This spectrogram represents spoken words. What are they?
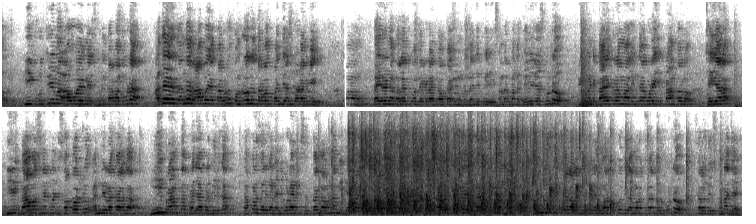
ఈ కృత్రిమ అవయవం వేసుకున్న తర్వాత కూడా అదే రకంగా రాబోయే కాలంలో కొన్ని రోజుల తర్వాత పనిచేసుకోవడానికి మనం ధైర్యంగా తలెత్తుకొని తిరగడానికి అవకాశం ఉంటుందని చెప్పి ఈ సందర్భంగా తెలియజేసుకుంటూ ఇటువంటి కార్యక్రమాలు ఇంకా కూడా ఈ ప్రాంతంలో చేయాలా? దీనికి కావాల్సినటువంటి సపోర్టు అన్ని రకాలుగా ఈ ప్రాంత ప్రజాప్రతినిధిగా తప్పనిసరిగా నేను ఇవ్వడానికి సిద్ధంగా ఉన్నా. మీకు ఏ కార్యక్రమం ముందుకు తీసుకెళ్ళాలని చెప్పి నేను మనస్ఫూర్తిగా మరొకసారి కోరుకుంటూ సెలవు తీసుకున్నా జై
